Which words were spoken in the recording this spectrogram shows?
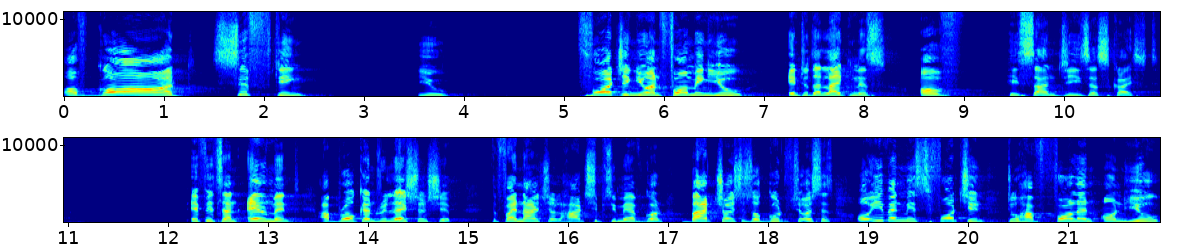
of God sifting you, forging you and forming you into the likeness of His Son Jesus Christ. If it's an ailment, a broken relationship, the financial hardships you may have got, bad choices or good choices, or even misfortune to have fallen on you,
